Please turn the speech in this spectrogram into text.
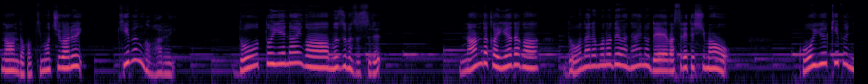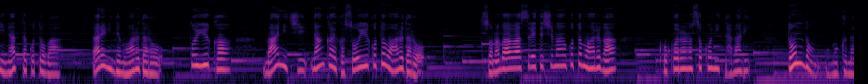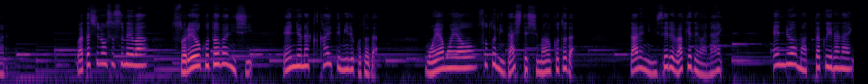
なんだか気持ち悪い。気分が悪い。どうと言えないが、ムズムズする。なんだか嫌だが、どうなるものではないので忘れてしまおう。こういう気分になったことは誰にでもあるだろう。というか、毎日何回かそういうことはあるだろう。その場は忘れてしまうこともあるが、心の底にたまり、どんどん重くなる。私の勧めは、それを言葉にし、遠慮なく書いてみることだ。もやもやを外に出してしまうことだ。誰に見せるわけではない。遠慮は全くいらない。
